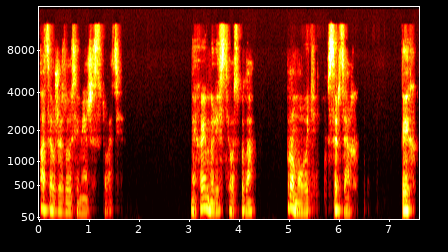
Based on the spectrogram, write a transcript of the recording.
А це вже зовсім інша ситуація. Нехай милість Господа промовить в серцях тих,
